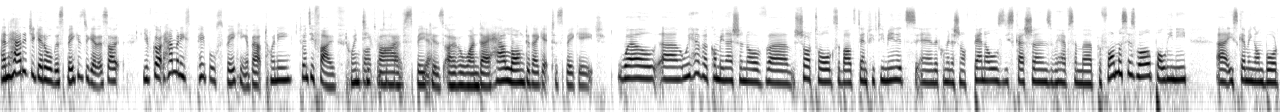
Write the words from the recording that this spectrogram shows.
And how did you get all the speakers together? So you've got how many people speaking? About 20, 25. About 25, yeah. speakers over one day. How long do they get to speak each? Well, uh, we have a combination of uh, short talks, about 10 15 minutes, and a combination of panels, discussions. We have some uh, performance as well. Paulini uh, is coming on board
